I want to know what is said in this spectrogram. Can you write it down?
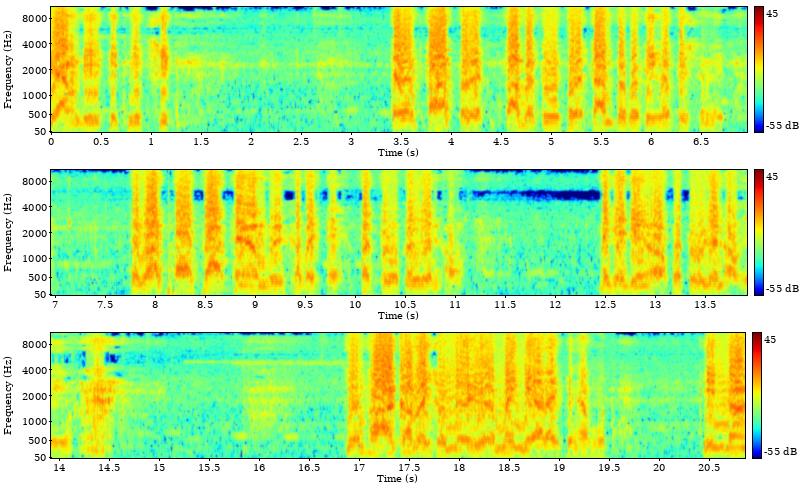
อย่างดีปิดมิดชิดแต่ว่าฝาเปิดฝาประตูเปิดตามปกติก็ปิดสนิทแต่ว่าพอพระท่านเอามือเข้าไปแตะประตูก็เลื่อนออก ไม่ใช่ดึงออกประตูเลื่อนออกเอง จึงพาเข้าไปชมในเรือไม่มีอะไรเป็นอาวุธ ที่นั่ง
